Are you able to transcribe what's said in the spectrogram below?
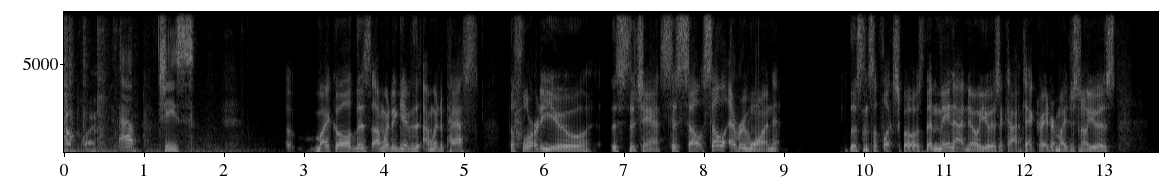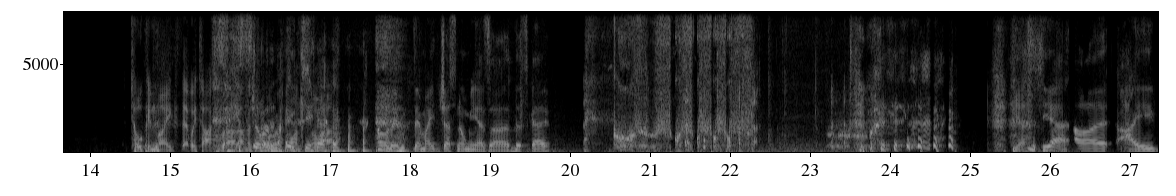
Oh boy. Ah, jeez. Michael, this I'm going to give. I'm going to pass the floor to you. This is the chance to sell sell everyone who listens to Fluxtapose that may not know you as a content creator, might just know you as Token Mike that we talk about on the show Mike, once in a while. Oh, they, they might just know me as uh, this guy. Yes. Yeah, uh, I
